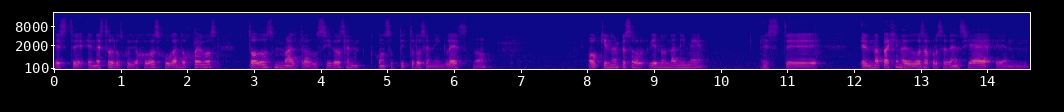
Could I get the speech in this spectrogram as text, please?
este, en esto de los videojuegos, jugando juegos, todos mal traducidos en, con subtítulos en inglés, ¿no? O quien no empezó viendo un anime este en una página de dudosa procedencia en,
